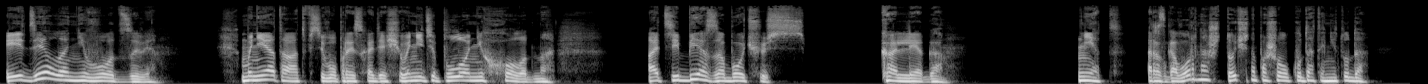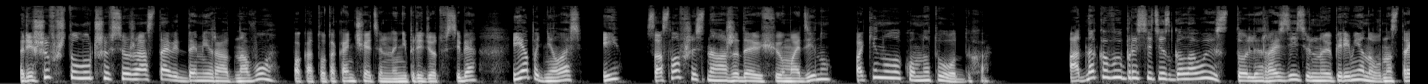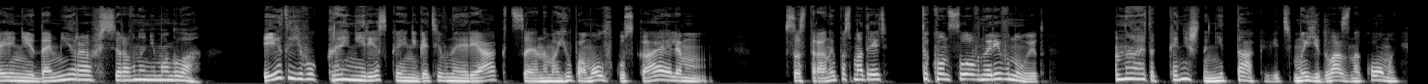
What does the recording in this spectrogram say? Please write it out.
И дело не в отзыве. Мне-то от всего происходящего ни тепло, ни холодно. О тебе забочусь, коллега. Нет, разговор наш точно пошел куда-то не туда. Решив, что лучше все же оставить Дамира одного, пока тот окончательно не придет в себя, я поднялась и, сославшись на ожидающую Мадину, покинула комнату отдыха. Однако выбросить из головы столь разительную перемену в настроении Дамира все равно не могла. И это его крайне резкая негативная реакция на мою помолвку с Кайлем. Со стороны посмотреть, так он словно ревнует. Но это, конечно, не так, ведь мы едва знакомы.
